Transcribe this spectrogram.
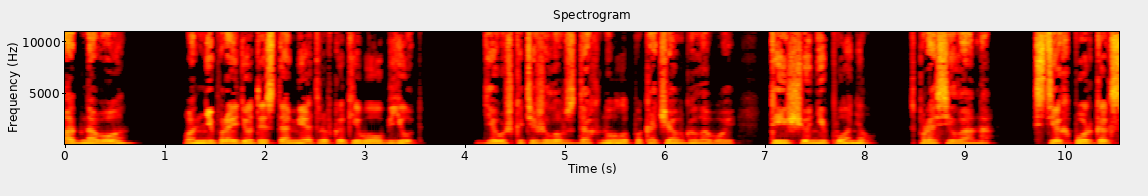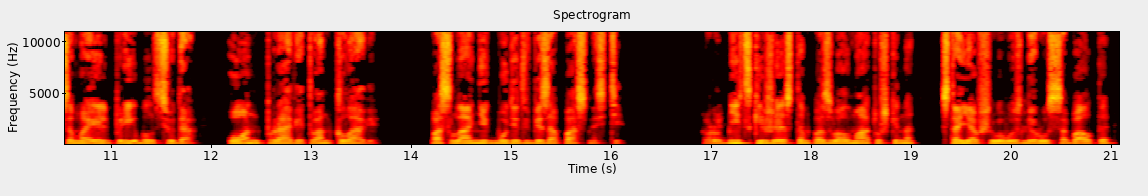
«Одного? Он не пройдет и ста метров, как его убьют». Девушка тяжело вздохнула, покачав головой. «Ты еще не понял?» — спросила она. «С тех пор, как Самаэль прибыл сюда, он правит в анклаве. Посланник будет в безопасности. Рудницкий жестом позвал Матушкина, стоявшего возле Руссобалта,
